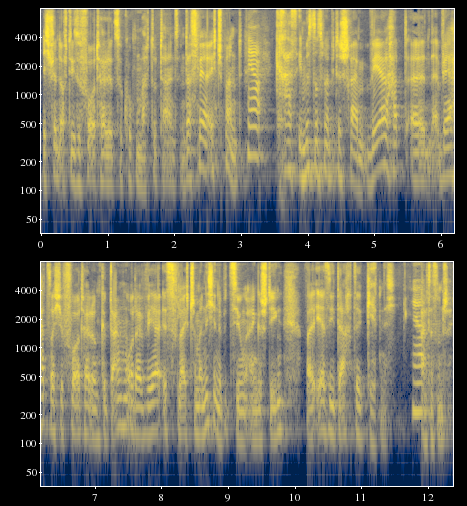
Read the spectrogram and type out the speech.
ich finde, auf diese Vorurteile zu gucken, macht totalen Sinn. Das wäre echt spannend. Ja. Krass, ihr müsst uns mal bitte schreiben. Wer hat, äh, wer hat solche Vorurteile und Gedanken oder wer ist vielleicht schon mal nicht in eine Beziehung eingestiegen, weil er sie dachte, geht nicht? Ja. Altersunterschied.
